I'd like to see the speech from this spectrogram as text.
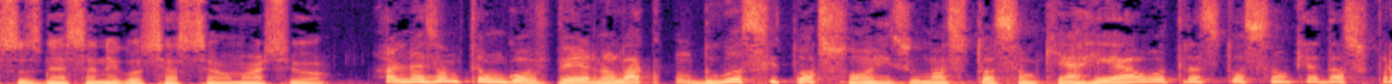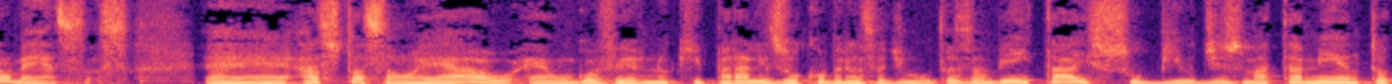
retrocessos nessa negociação, Márcio? Olha, nós vamos ter um governo lá com duas situações. Uma situação que é a real, outra situação que é das promessas. É, a situação real é um governo que paralisou cobrança de multas ambientais, subiu o desmatamento,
